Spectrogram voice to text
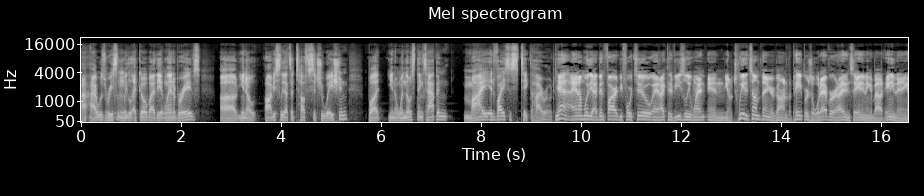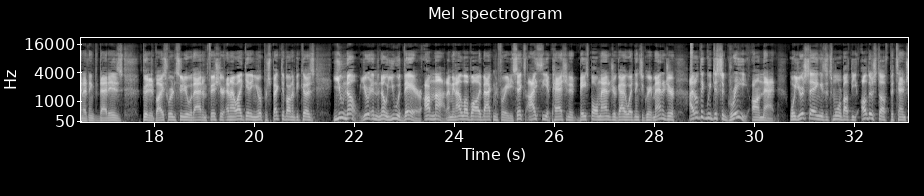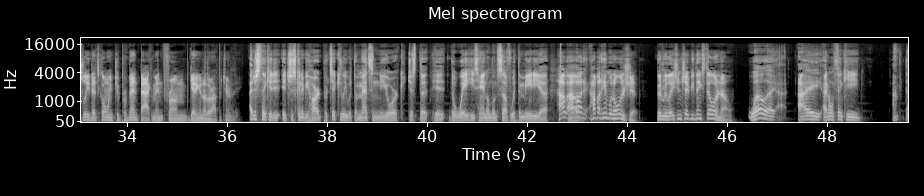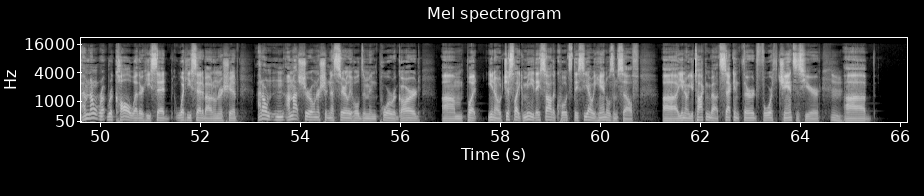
I, I was recently let go by the Atlanta Braves. Uh, you know, obviously that's a tough situation, but you know when those things happen, my advice is to take the high road. Yeah, and I'm with you. I've been fired before too, and I could have easily went and you know tweeted something or gone to the papers or whatever, and I didn't say anything about anything. And I think that that is good advice. We're in studio with Adam Fisher, and I like getting your perspective on it because you know you're in the know. You were there. I'm not. I mean, I love Wally Backman for '86. I see a passionate baseball manager, guy who I think's a great manager. I don't think we disagree on that. What you're saying is it's more about the other stuff potentially that's going to prevent Backman from getting another opportunity. I just think it, it's just going to be hard, particularly with the Mets in New York. Just the his, the way he's handled himself with the media. How, how Um, about how about him with ownership? Good relationship, you think still or no? Well, I I, I don't think he. I, I don't re- recall whether he said what he said about ownership. I don't. I'm not sure ownership necessarily holds him in poor regard. Um, but you know, just like me, they saw the quotes. They see how he handles himself. Uh, you know, you're talking about second, third, fourth chances here. Uh,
